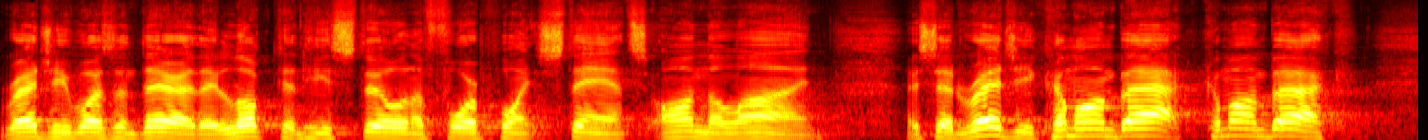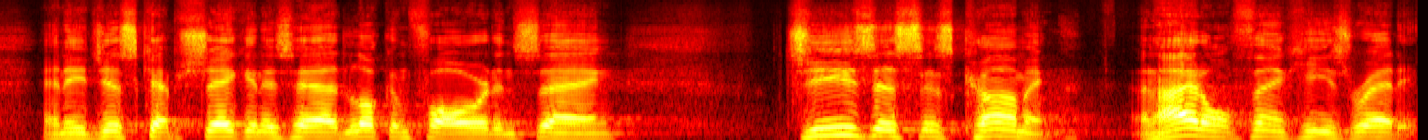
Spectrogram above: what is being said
Reggie wasn't there. They looked, and he's still in a four point stance on the line. They said, Reggie, come on back, come on back. And he just kept shaking his head, looking forward, and saying, Jesus is coming and I don't think he's ready.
